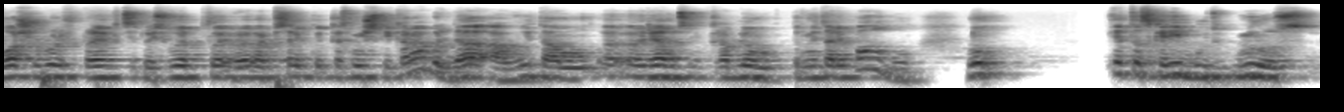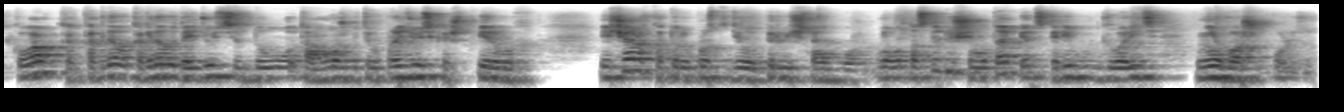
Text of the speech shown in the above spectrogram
ваша роль в проекте, то есть вы описали какой-то космический корабль, да, а вы там э, рядом с этим кораблем подметали палубу, ну, это скорее будет минус к вам, когда, когда вы дойдете до, там, может быть, вы пройдете, конечно, первых HR, которые просто делают первичный отбор. Но вот на следующем этапе это скорее будет говорить не в вашу пользу.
